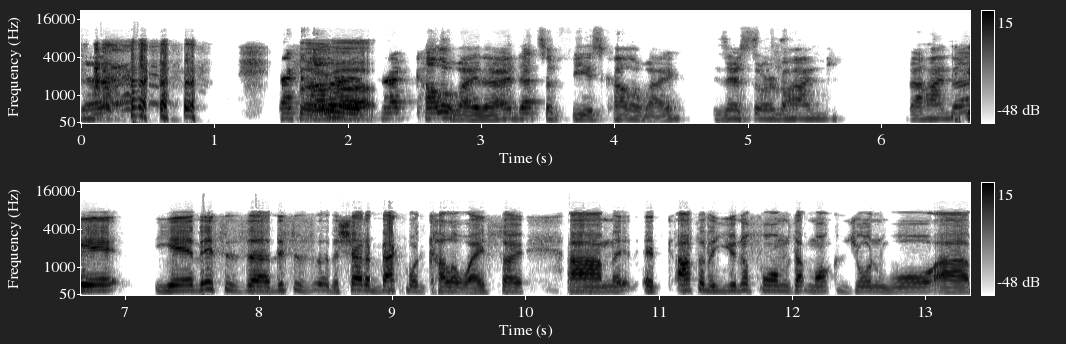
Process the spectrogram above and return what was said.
Yeah. That So, color, uh, that colorway though, that's a fierce colorway. Is there a story behind behind that? Yeah, yeah. This is uh, this is the shattered backboard colorway. So um, it, it, after the uniforms that Michael Jordan wore uh,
